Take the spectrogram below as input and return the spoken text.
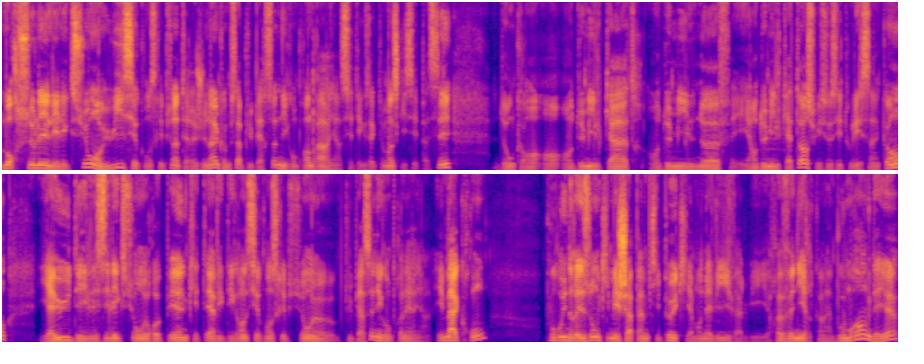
morceler l'élection en huit circonscriptions interrégionales, comme ça plus personne n'y comprendra rien. C'est exactement ce qui s'est passé. Donc en, en- en 2004, en 2009 et en 2014, puisque c'est tous les cinq ans, il y a eu des élections européennes qui étaient avec des grandes circonscriptions, euh, plus personne n'y comprenait rien. Et Macron, pour une raison qui m'échappe un petit peu, qui à mon avis va lui revenir comme un boomerang d'ailleurs,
